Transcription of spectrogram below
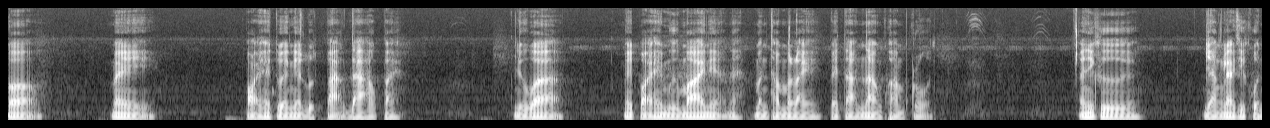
ก็ไม่ปล่อยให้ตัวเองเนี่ยหลุดปากด่าออกไป หรือว่าไม่ปล่อยให้มือไม้เนี่ยนะมันทำอะไรไปตามหน้าของความโกรธ อันนี้คืออย่างแรกที่ควร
